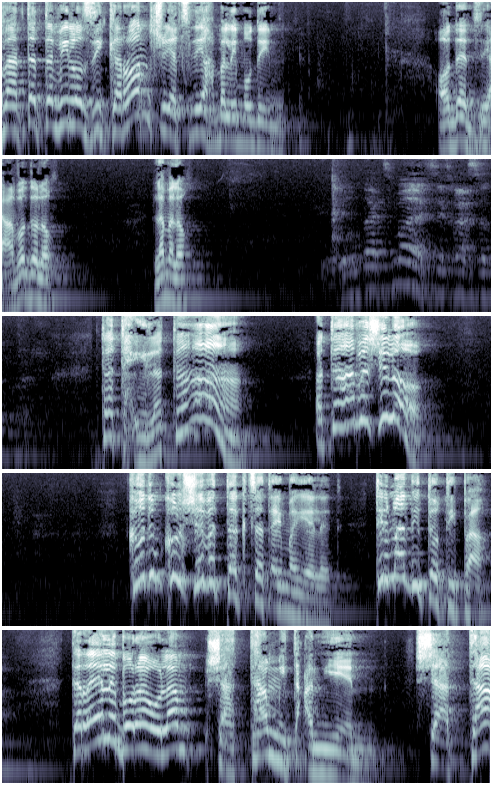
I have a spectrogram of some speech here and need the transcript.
ואתה תביא לו זיכרון שהוא יצליח בלימודים. עודד, זה יעבוד או לא? למה לא? תתחיל אתה. אתה אבא שלו. קודם כל שב אתה קצת עם הילד. תלמד איתו טיפה. תראה לבורא עולם שאתה מתעניין. שאתה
